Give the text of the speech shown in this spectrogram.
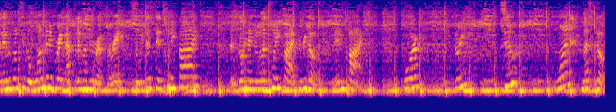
and then we're gonna take a one minute break after the 100 reps, all right? So we just did 25. Let's go ahead and do another 25. Here we go. In five, four, three, two, one. Let's go.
